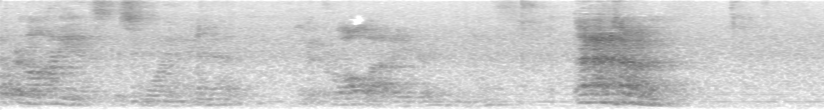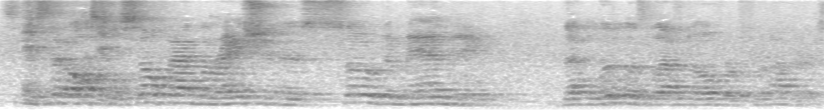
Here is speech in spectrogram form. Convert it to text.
what an audience this morning. I'm gonna crawl out of here. he said also, self-admiration is so demanding that little is left over for others.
